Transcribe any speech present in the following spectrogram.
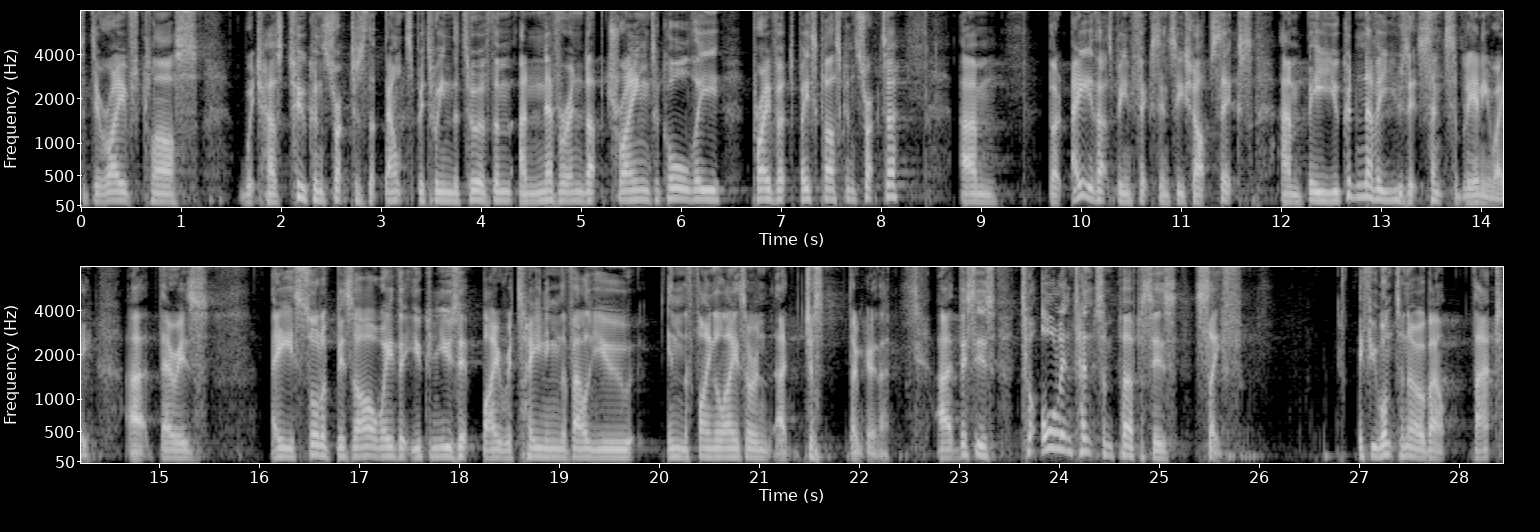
a derived class which has two constructors that bounce between the two of them and never end up trying to call the private base class constructor. Um, but A, that's been fixed in C Sharp 6, and B, you could never use it sensibly anyway. Uh, there is a sort of bizarre way that you can use it by retaining the value in the finalizer, and uh, just don't go there. Uh, this is, to all intents and purposes, safe. If you want to know about that,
